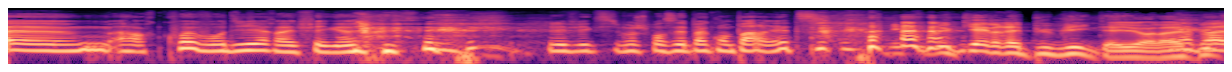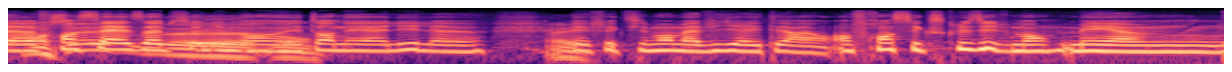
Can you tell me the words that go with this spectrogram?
Euh, alors quoi vous dire Effectivement, je pensais pas qu'on parlerait de ça. de quelle République d'ailleurs La ah République bah, française, française, absolument. euh, bon. Étant née à Lille, euh, Ouais. effectivement, ma vie a été en France exclusivement. Mais euh,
